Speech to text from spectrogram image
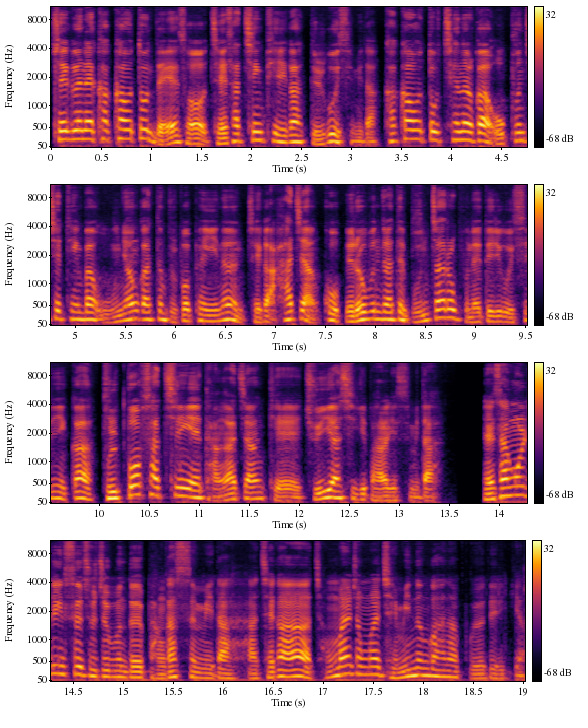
최근에 카카오톡 내에서 재사칭 피해가 늘고 있습니다. 카카오톡 채널과 오픈 채팅방 운영 같은 불법 행위는 제가 하지 않고 여러분들한테 문자로 보내드리고 있으니까 불법 사칭에 당하지 않게 주의하시기 바라겠습니다. 대상홀딩스 주주분들 반갑습니다. 아, 제가 정말 정말 재밌는 거 하나 보여드릴게요.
